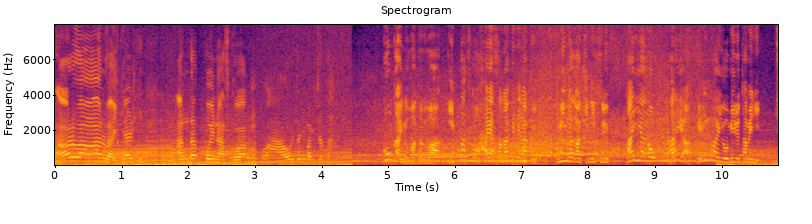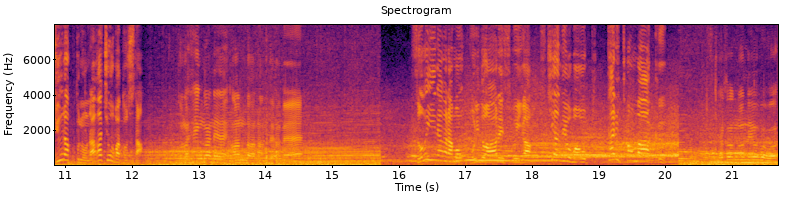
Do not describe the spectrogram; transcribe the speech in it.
R1R はいきなりアンダーっぽいなあそこは。うわあ俺とに負けちゃった今回のバトルは一発の速さだけでなくみんなが気にするタイヤの垂れや減り具合を見るために10ラップの長丁場とした。この辺がねアンダーなんだよね。そう言いながらもオリド RSV が土屋ネオバをぴったりとマーク。北さんのネオバは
